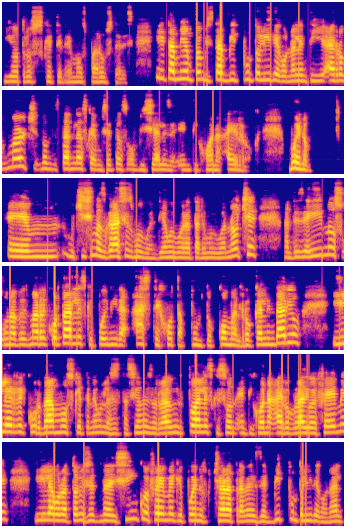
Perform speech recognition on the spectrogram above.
y otros que tenemos para ustedes. Y también pueden visitar bit.ly diagonal en iRock Merch, donde están las camisetas oficiales de En Tijuana iRock. Bueno, eh, muchísimas gracias, muy buen día, muy buena tarde, muy buena noche. Antes de irnos, una vez más recordarles que pueden ir a astj.com al rock calendario y les recordamos que tenemos las estaciones de radio virtuales que son en Tijuana iRock Radio FM y Laboratorio 75 FM que pueden escuchar a través de bit.ly diagonal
